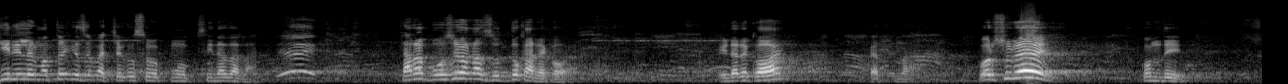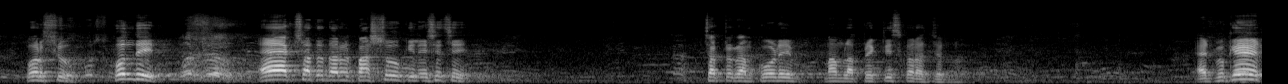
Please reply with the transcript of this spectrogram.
গিরিলের মতোই গেছে বাচ্চাকে চোখ, মুখ চিনা জানা। তারা বোঝেও না যুদ্ধ কারে কয়। এটারে কয় ফেতনা। পরশু রে কোন দিন? পরশু কোন দিন একসাথে ধরেন পাঁচশো উকিল এসেছে। চট্টগ্রাম কোর্টে মামলা প্র্যাকটিস করার জন্য। অ্যাডভোকেট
